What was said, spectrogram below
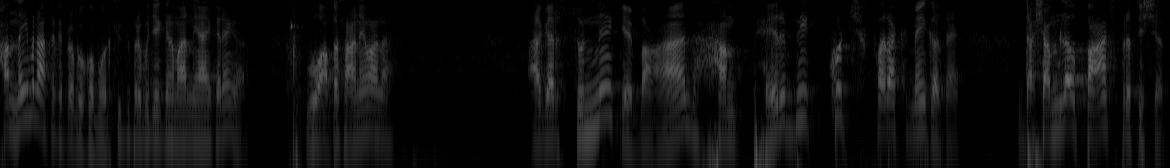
हम नहीं बना सकते प्रभु को मूर्ख, क्योंकि प्रभु जी एक दिन हमारा न्याय करेगा। वो वापस आने वाला है। अगर सुनने के बाद हम फिर भी कुछ फ़र्क नहीं करते हैं, दशमलव पाँच प्रतिशत,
